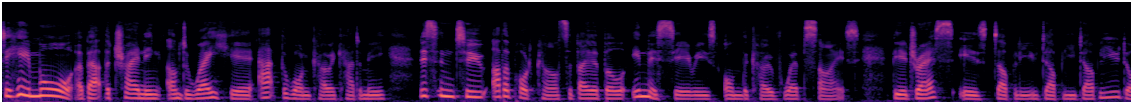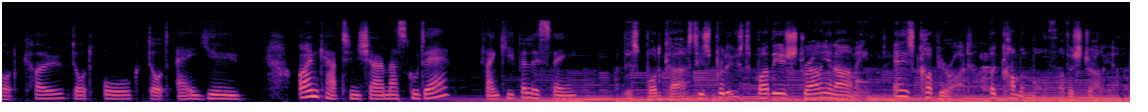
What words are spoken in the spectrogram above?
To hear more about the training underway here at the WONCO Academy, listen to other podcasts available in this series on the Cove website. The address is www.cove.org.au. I'm Captain Sharon Mascaldare. Thank you for listening. This podcast is produced by the Australian Army and is copyright the Commonwealth of Australia.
